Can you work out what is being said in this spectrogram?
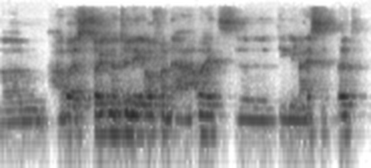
Ähm, aber es zeugt natürlich auch von der Arbeit, äh, die geleistet wird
